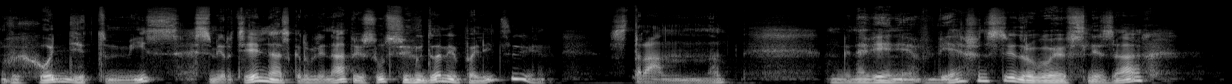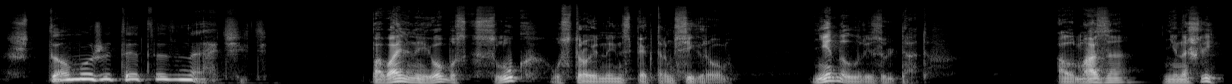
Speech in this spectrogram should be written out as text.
Выходит, мисс смертельно оскорблена присутствием в доме полиции? Странно. Мгновение в бешенстве, другое в слезах. Что может это значить? Повальный обыск слуг, устроенный инспектором Сигровым, не дал результатов. Алмаза не нашли.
